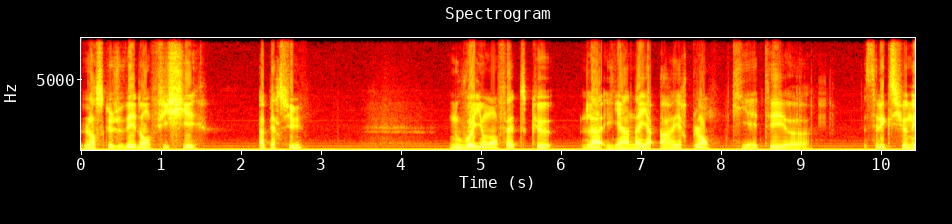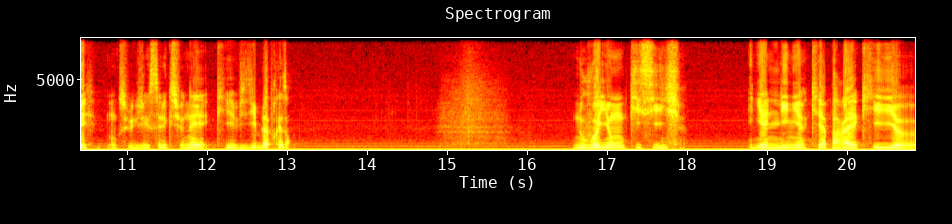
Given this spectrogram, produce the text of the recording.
Lorsque je vais dans Fichier aperçu, nous voyons en fait que là il y a un arrière-plan qui a été euh, sélectionné, donc celui que j'ai sélectionné, qui est visible à présent. Nous voyons qu'ici, il y a une ligne qui apparaît qui, euh,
